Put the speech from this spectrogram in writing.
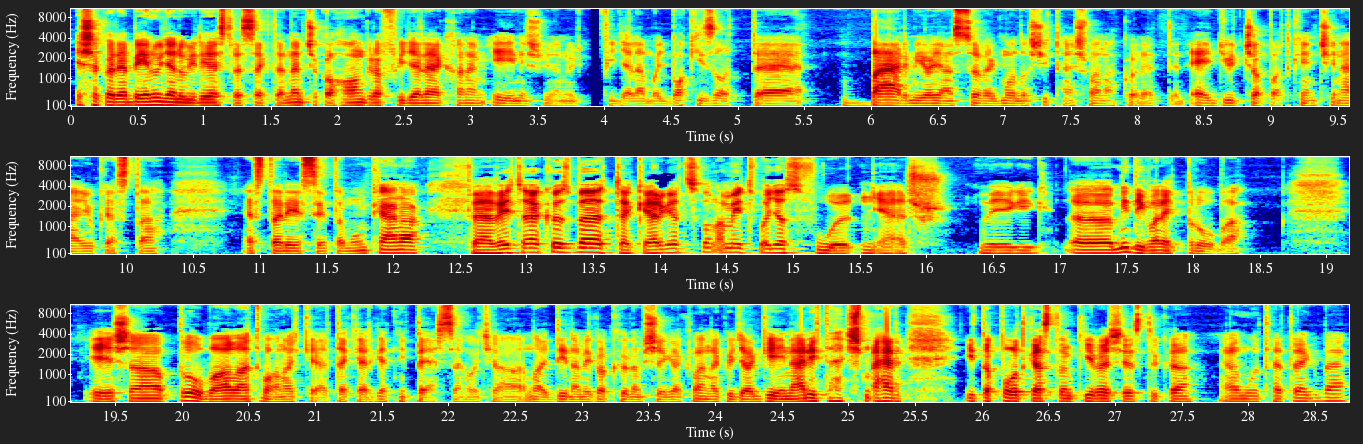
és akkor ebben én ugyanúgy részt veszek, tehát nem csak a hangra figyelek, hanem én is ugyanúgy figyelem, hogy bakizott-e, bármi olyan szövegmódosítás van, akkor együtt csapatként csináljuk ezt a, ezt a részét a munkának. Felvétel közben tekergetsz valamit, vagy az full nyers végig? Ö, mindig van egy próba. És a próba alatt van, hogy kell tekergetni, persze, hogyha nagy dinamika különbségek vannak. Ugye a génállítás már itt a podcaston kiveséztük a elmúlt hetekben,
